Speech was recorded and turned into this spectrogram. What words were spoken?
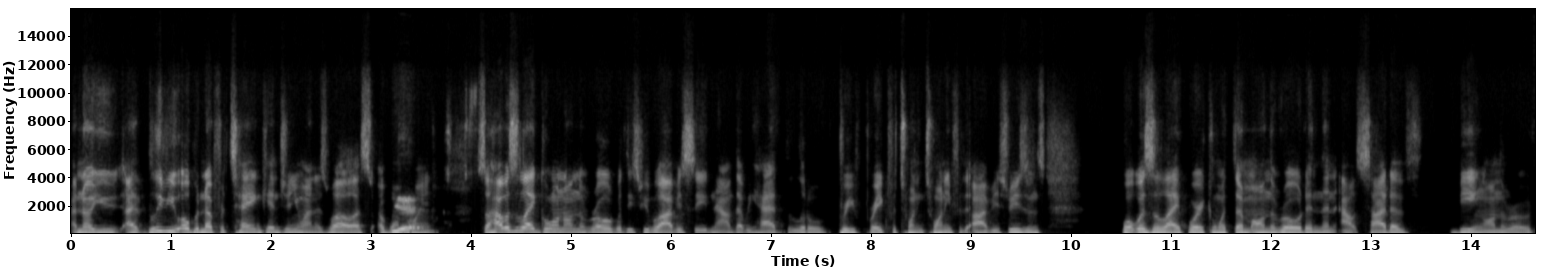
I know you, I believe you opened up for Tank and Ginuwine as well at one yeah. point. So how was it like going on the road with these people? Obviously, now that we had the little brief break for 2020 for the obvious reasons, what was it like working with them on the road and then outside of being on the road?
